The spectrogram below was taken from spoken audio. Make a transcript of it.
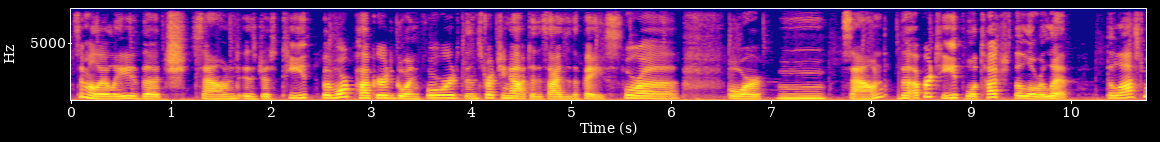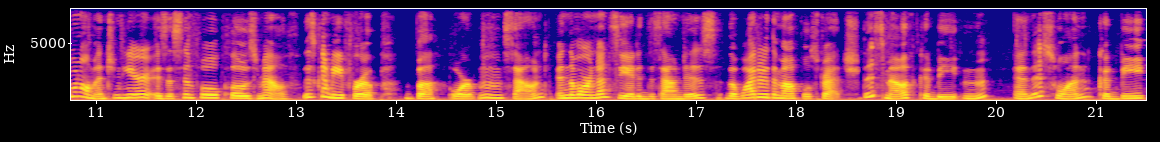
Similarly, the ch sound is just teeth, but more puckered going forward than stretching out to the sides of the face. For a or m sound, the upper teeth will touch the lower lip. The last one I'll mention here is a simple closed mouth. This can be for a p, b, or m sound, and the more enunciated the sound is, the wider the mouth will stretch. This mouth could be m, and this one could be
